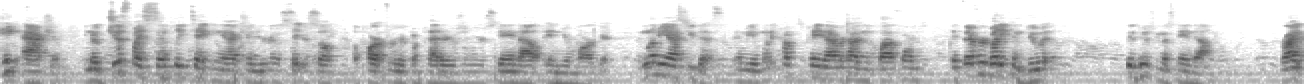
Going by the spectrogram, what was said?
Take action. You know, just by simply taking action, you're going to set yourself apart from your competitors and you're stand out in your market. And let me ask you this. I mean, when it comes to paid advertising platforms, if everybody can do it, then who's going to stand out? Right?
